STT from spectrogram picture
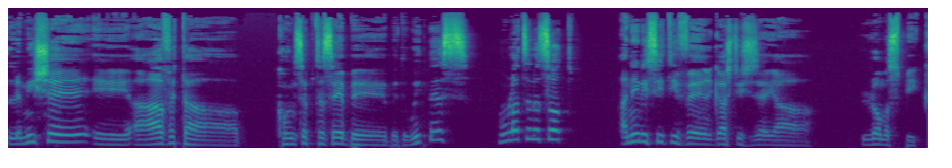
למי שאהב את הקונספט הזה ב-The Witness מומלץ לנסות אני ניסיתי והרגשתי שזה היה לא מספיק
